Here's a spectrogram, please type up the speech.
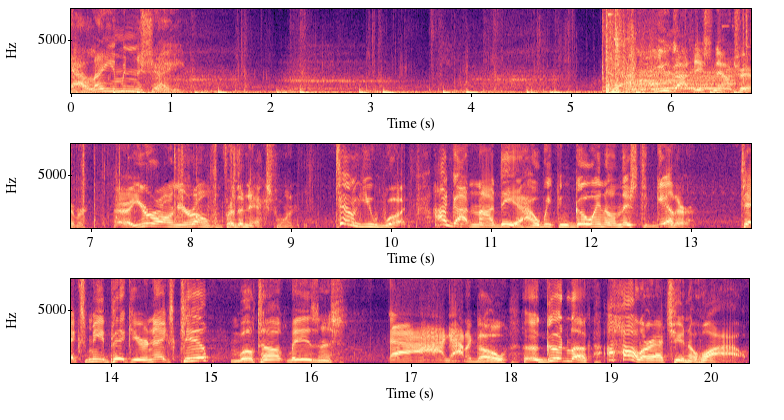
Now lay him in the shade. You got this now, Trevor. Uh, you're on your own for the next one. Tell you what, I got an idea how we can go in on this together. Text me pick your next kill, and we'll talk business. Ah, I gotta go. Uh, good luck. I'll holler at you in a while.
